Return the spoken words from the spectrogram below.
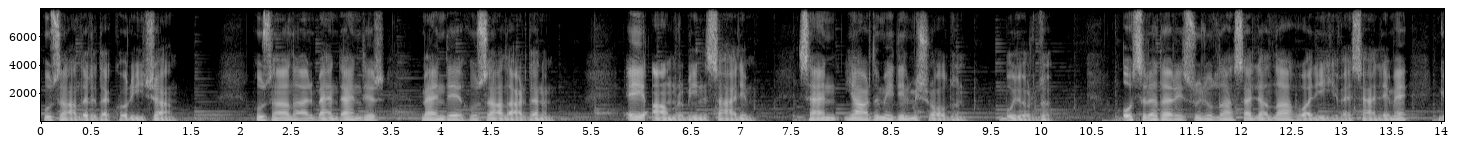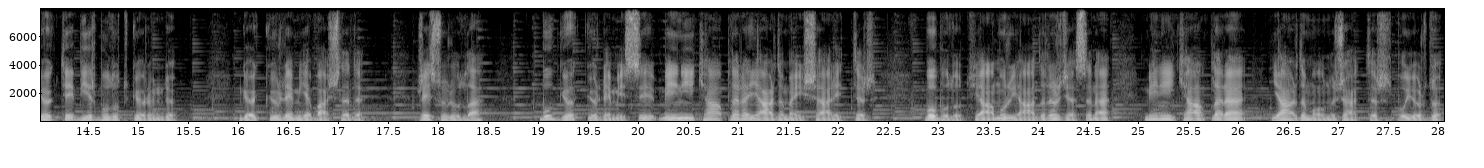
huzaları da koruyacağım. Huzalar bendendir, ben de huzalardanım. Ey Amr bin Salim! Sen yardım edilmiş oldun buyurdu. O sırada Resulullah sallallahu aleyhi ve selleme gökte bir bulut göründü. Gök gürlemeye başladı. Resulullah, bu gök gürlemesi beni kâhaplara yardıma işarettir. Bu bulut yağmur yağdırırcasına beni kâhaplara yardım olunacaktır buyurdu.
